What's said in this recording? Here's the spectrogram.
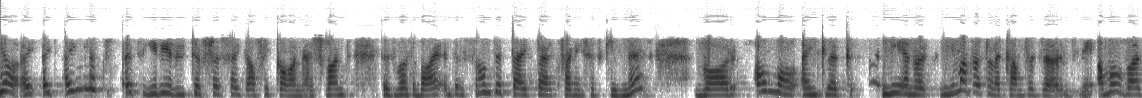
ja, uiteindelik is hierdie roete vir Suid-Afrikaners want dit was 'n baie interessante tydperk van die geskiedenis waar almal eintlik nie in niemand was in 'n comfort zone nie. Almal was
